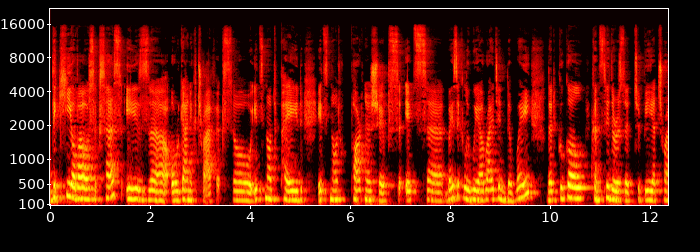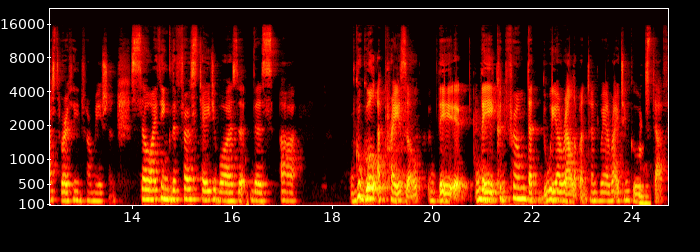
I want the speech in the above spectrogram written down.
the key of our success is uh, organic traffic. So it's not paid, it's not partnerships. It's uh, basically we are writing the way that Google considers it to be a trustworthy information. So I think the first stage was this uh, Google appraisal. They they confirmed that we are relevant and we are writing good mm-hmm. stuff.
